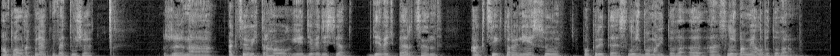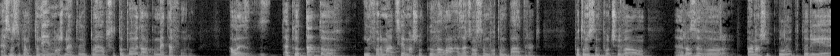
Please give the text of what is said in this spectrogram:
A on povedal takú nejakú vetu, že, že na akciových trhoch je 99% akcií, ktoré nie sú pokryté službom ani tova, uh, službami alebo tovarom. A ja som si povedal, to nie je možné, to je úplne absurd. To povedal ako metaforu. Ale ako táto informácia ma šokovala a začal som o tom pátrať. Potom som počúval rozhovor pána Šikulu, ktorý je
